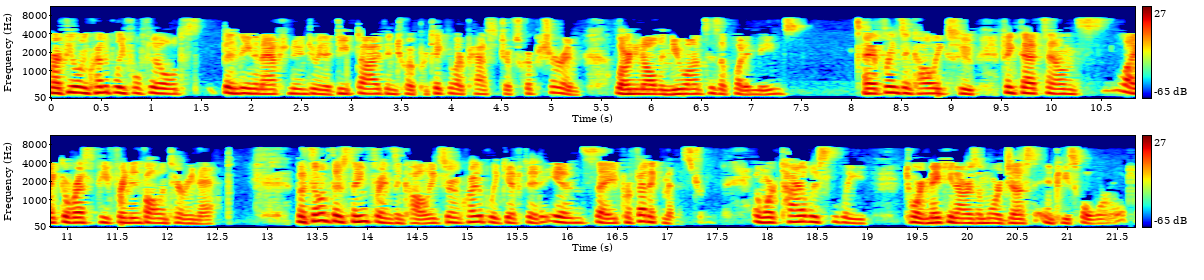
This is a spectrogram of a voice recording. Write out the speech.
Where I feel incredibly fulfilled spending an afternoon doing a deep dive into a particular passage of scripture and learning all the nuances of what it means. I have friends and colleagues who think that sounds like a recipe for an involuntary nap. But some of those same friends and colleagues are incredibly gifted in, say, prophetic ministry and work tirelessly toward making ours a more just and peaceful world.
